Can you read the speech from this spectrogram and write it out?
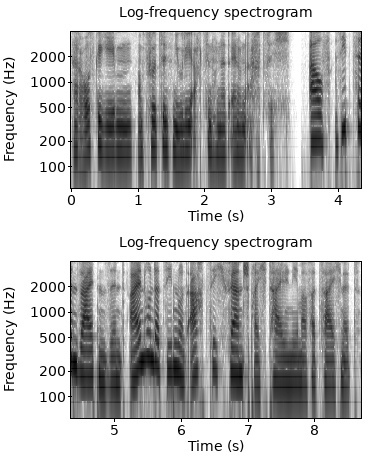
herausgegeben am 14. Juli 1881. Auf 17 Seiten sind 187 Fernsprechteilnehmer verzeichnet.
